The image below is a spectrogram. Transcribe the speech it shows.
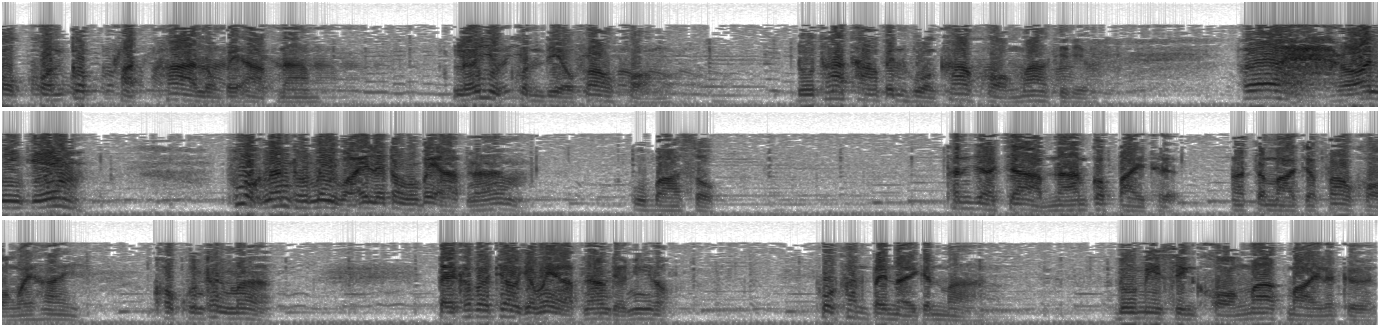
หกคนก็ผลัดผ้าลงไปอาบน้ำเหลืออยู่คนเดียวเฝ้าของ ดูท่าทางเป็นห่วงข้าวของมากทีเดียว เฮ้ยร้อนจริงๆ พวกนั้นทนไม่ไหวเลยต้องลงไปอาบน้ำอุบาสกท่านอยากจะอาบน้ำก็ไปเถอะ อาตมาจะเฝ้าของไว้ให้ ขอบคุณท่านมาก แต่ข้าพเจ้าจะไม่อาบน้ำเดี๋ยวนี้หรอก พวกท่านไปไหนกันมา ดูมีสิ่งของมากมายเหลือเกิน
